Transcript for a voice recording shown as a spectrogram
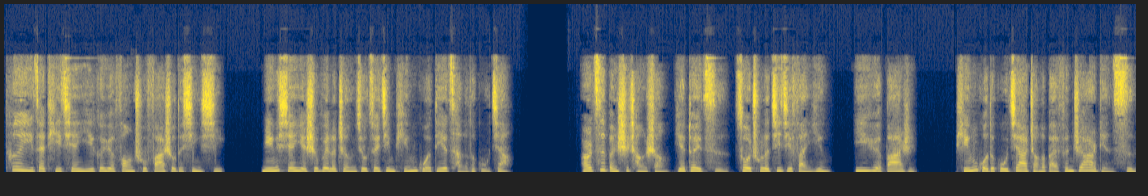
特意在提前一个月放出发售的信息，明显也是为了拯救最近苹果跌惨了的股价。而资本市场上也对此做出了积极反应。一月八日，苹果的股价涨了百分之二点四。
